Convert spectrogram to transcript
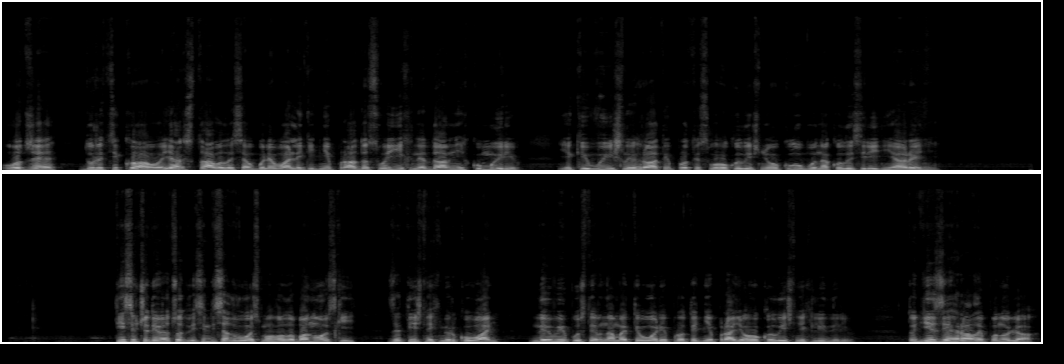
Отже, дуже цікаво, як ставилися вболівальники Дніпра до своїх недавніх кумирів, які вийшли грати проти свого колишнього клубу на колись рідній арені. 1988-го Лобановський з етичних міркувань не випустив на метеорі проти Дніпра його колишніх лідерів. Тоді зіграли по нулях.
